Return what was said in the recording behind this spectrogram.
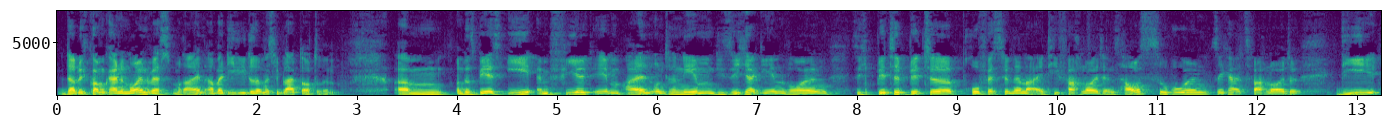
Dadurch kommen keine neuen Wespen rein, aber die, die drin ist, die bleibt auch drin. Ähm, und das BSI empfiehlt eben allen Unternehmen, die sicher gehen wollen, sich bitte, bitte professionelle IT-Fachleute ins Haus zu holen, Sicherheitsfachleute, die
